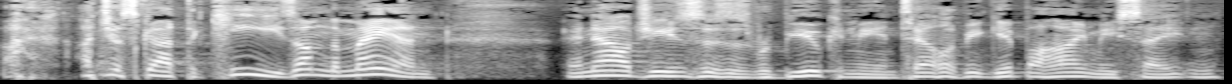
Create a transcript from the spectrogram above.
I, just got the keys. I'm the man. And now Jesus is rebuking me and telling me, Get behind me, Satan.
